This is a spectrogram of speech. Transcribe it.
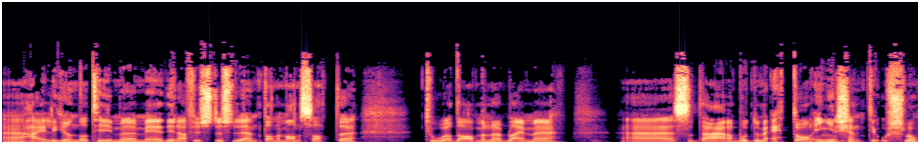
Eh, hele gründerteamet med de der første studentene vi ansatte. To av damene ble med. Eh, så der bodde vi ett år. Ingen kjente i Oslo.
